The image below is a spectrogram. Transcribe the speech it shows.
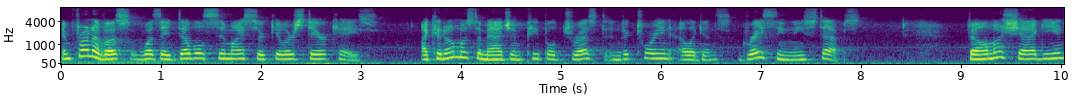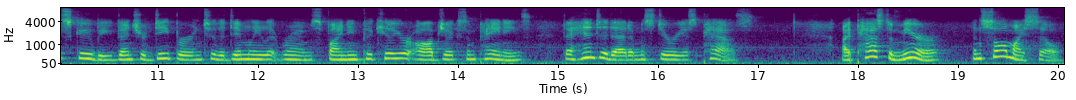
In front of us was a double semicircular staircase. I could almost imagine people dressed in Victorian elegance gracing these steps. Velma, Shaggy, and Scooby ventured deeper into the dimly lit rooms, finding peculiar objects and paintings that hinted at a mysterious past. I passed a mirror and saw myself.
